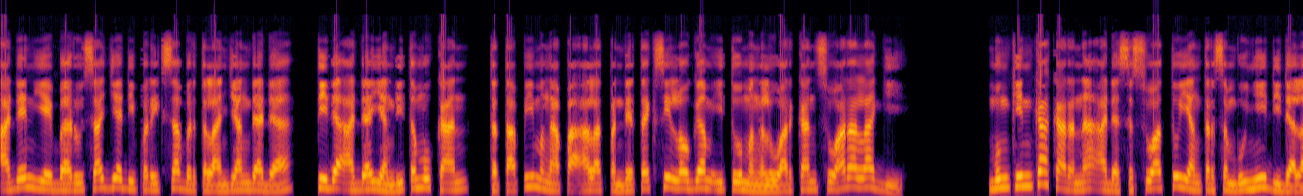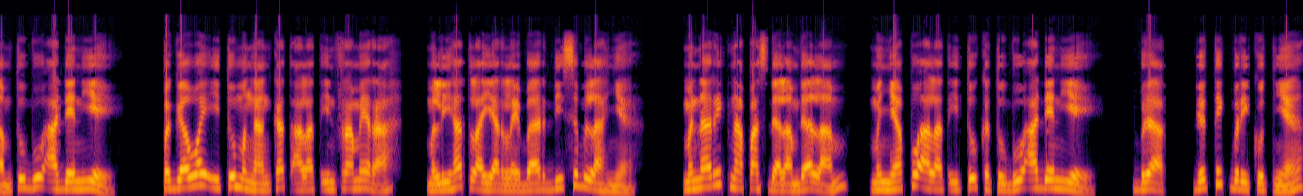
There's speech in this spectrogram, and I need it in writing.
Aden Ye baru saja diperiksa bertelanjang dada, tidak ada yang ditemukan, tetapi mengapa alat pendeteksi logam itu mengeluarkan suara lagi? Mungkinkah karena ada sesuatu yang tersembunyi di dalam tubuh Aden Ye? Pegawai itu mengangkat alat inframerah, melihat layar lebar di sebelahnya. Menarik napas dalam-dalam, menyapu alat itu ke tubuh Aden Ye. Brak, Detik berikutnya,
